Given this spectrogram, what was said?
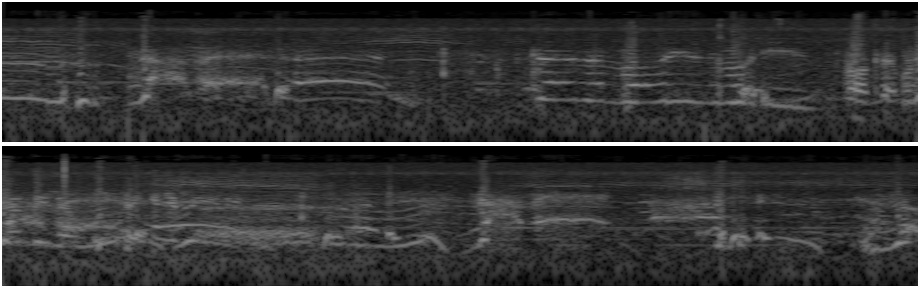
Stop it! Send the police, please. Okay, we're gonna be there. We're taking your baby. Stop it! No.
